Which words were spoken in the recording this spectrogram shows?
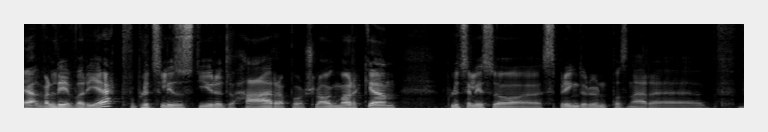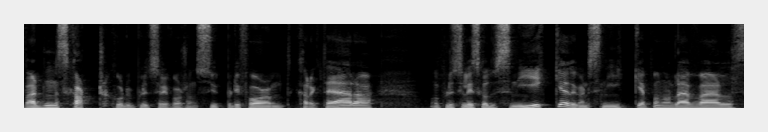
Ja. Veldig variert, for plutselig så styrer du hærer på slagmarken. Plutselig så eh, springer du rundt på sånne her eh, verdenskart, hvor du plutselig får sånn superdeformed karakterer. Og plutselig skal du snike. Du kan snike på noen levels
